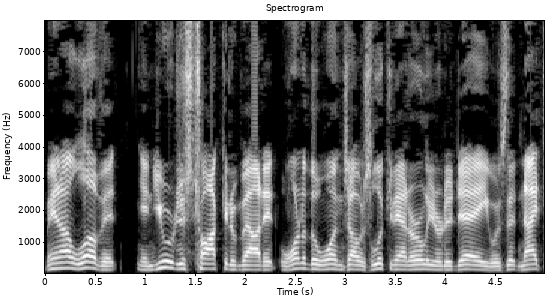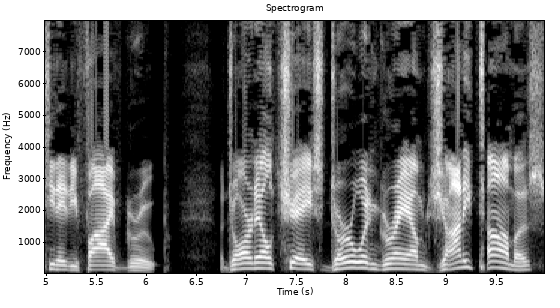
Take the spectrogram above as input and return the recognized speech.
Man, I love it. And you were just talking about it. One of the ones I was looking at earlier today was that 1985 group. Darnell Chase, Derwin Graham, Johnny Thomas,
